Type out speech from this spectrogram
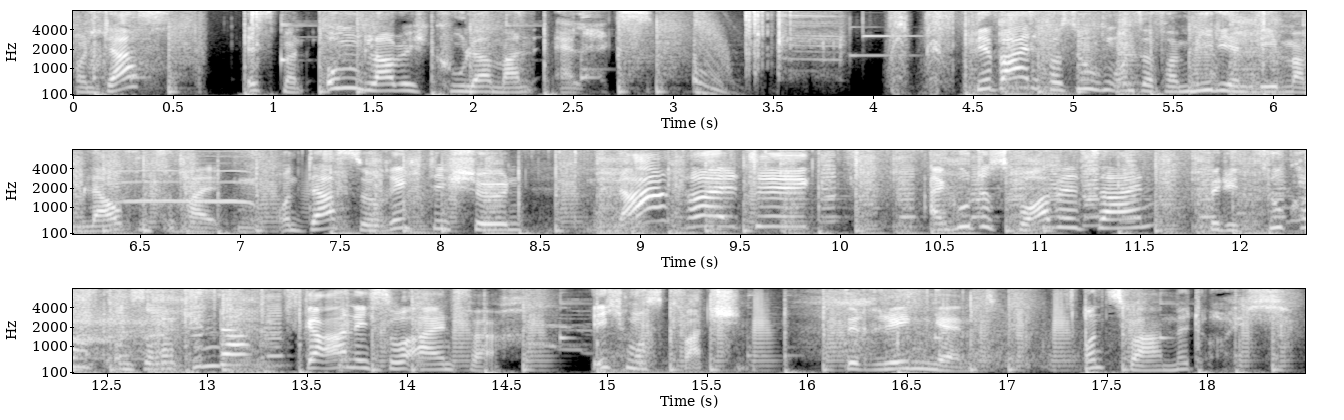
Und das ist mein unglaublich cooler Mann Alex. Wir beide versuchen unser Familienleben am Laufen zu halten und das so richtig schön nachhaltig. Ein gutes Vorbild sein für die Zukunft unserer Kinder? Gar nicht so einfach. Ich muss quatschen. Dringend. Und zwar mit euch.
